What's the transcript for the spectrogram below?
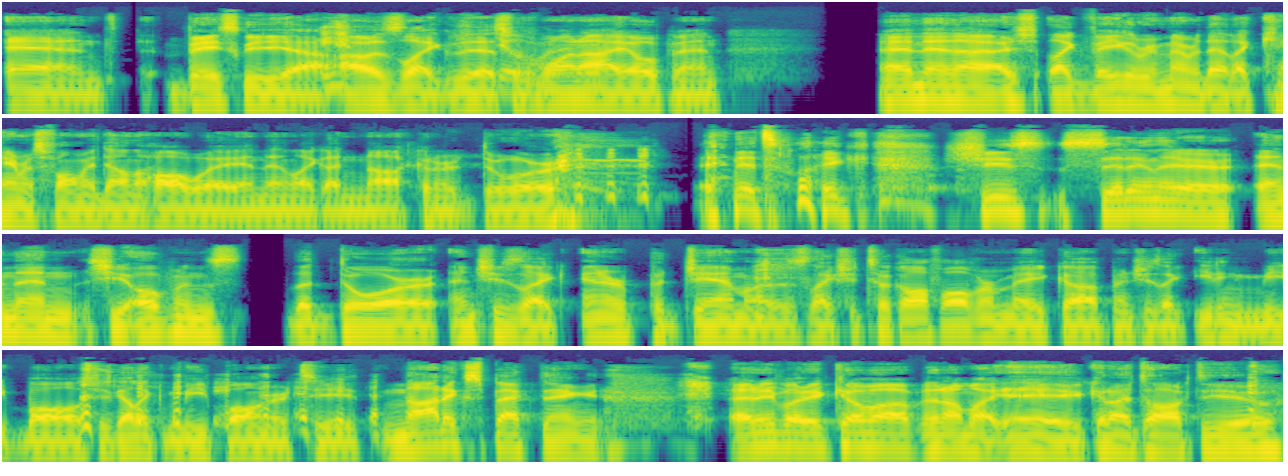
And basically, yeah, Yeah. I was like this with one eye open. And then I just like vaguely remember that like cameras following me down the hallway. And then like I knock on her door. and it's like she's sitting there and then she opens the door and she's like in her pajamas like she took off all of her makeup and she's like eating meatballs. She's got like meatball in her teeth. Not expecting anybody to come up and i'm like hey can i talk to you?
